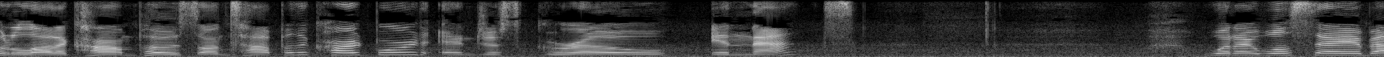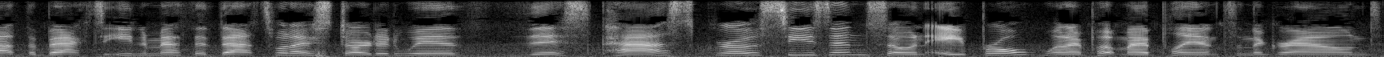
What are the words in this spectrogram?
put a lot of compost on top of the cardboard and just grow in that. What I will say about the back to Eden method, that's what I started with this past grow season. So in April, when I put my plants in the ground,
